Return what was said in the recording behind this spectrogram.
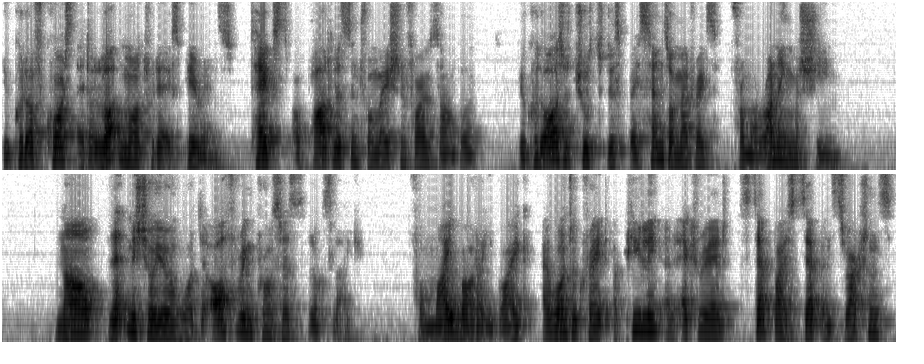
You could of course add a lot more to the experience, text or part list information for example, you could also choose to display sensor metrics from a running machine. Now let me show you what the authoring process looks like. For my Bada e-bike, I want to create appealing and accurate step-by-step -step instructions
